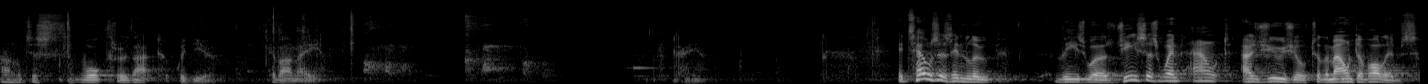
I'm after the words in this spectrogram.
I'll just walk through that with you, if I may. It tells us in Luke these words Jesus went out as usual to the Mount of Olives,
